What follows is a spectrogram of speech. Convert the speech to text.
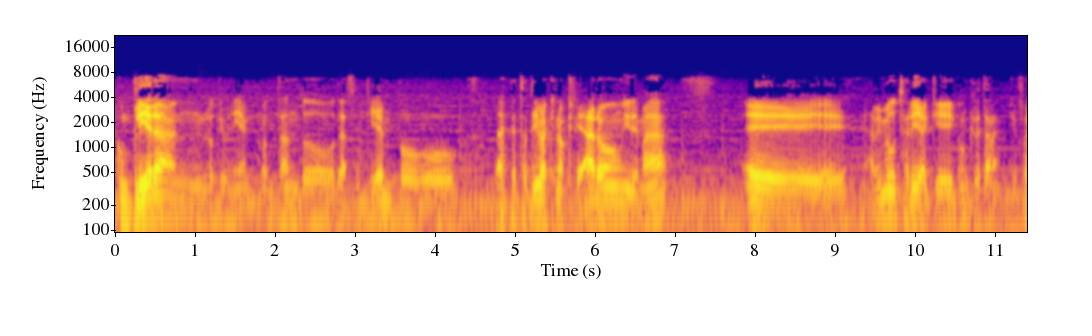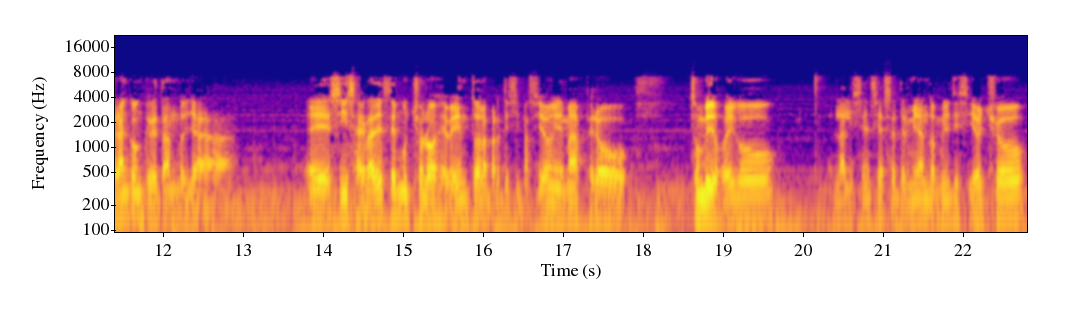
cumplieran lo que venían contando de hace tiempo, las expectativas que nos crearon y demás. Eh, a mí me gustaría que concretaran, que fueran concretando ya. Eh, sí, se agradece mucho los eventos, la participación y demás, pero es un videojuego, la licencia se termina en 2018.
